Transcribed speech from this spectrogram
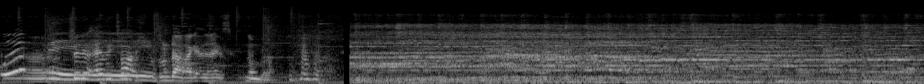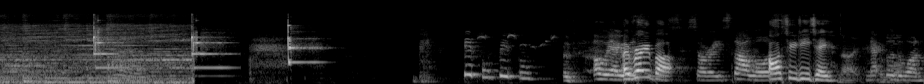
whoop. Uh, so every time she puts one down, I get the next number. Oh yeah. A robot. Sorry, Star Wars. R2D2. No. Next other one.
